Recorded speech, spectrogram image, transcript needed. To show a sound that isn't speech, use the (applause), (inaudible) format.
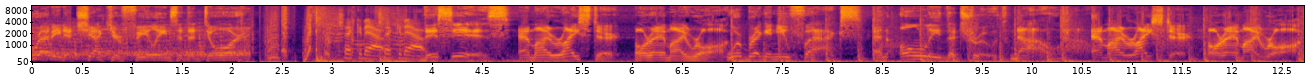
You ready to check your feelings at the door? Check it out. Check it out. This is Am I Reister or Am I Wrong? We're bringing you facts and only the truth. Now, Am I Reister or Am I Wrong?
